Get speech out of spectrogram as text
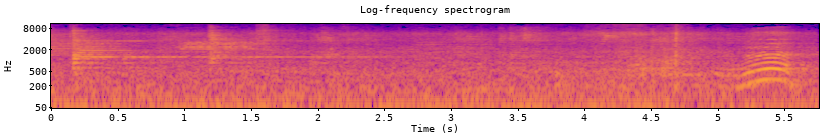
Ah!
